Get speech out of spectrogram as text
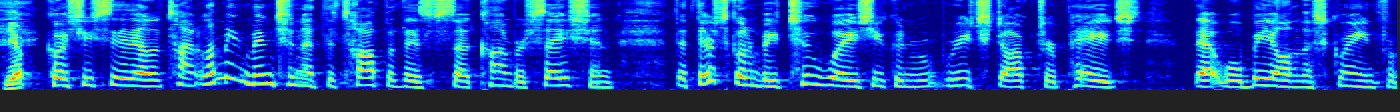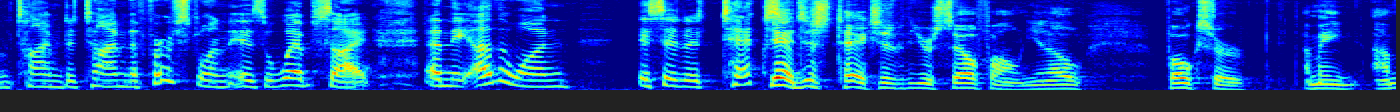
Yep. Of course, you see that all the time. Let me mention at the top of this uh, conversation that there's going to be two ways you can reach Dr. Page that will be on the screen from time to time. The first one is a website, and the other one, is it a text? Yeah, just text just with your cell phone. You know, folks are. I mean, I'm,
